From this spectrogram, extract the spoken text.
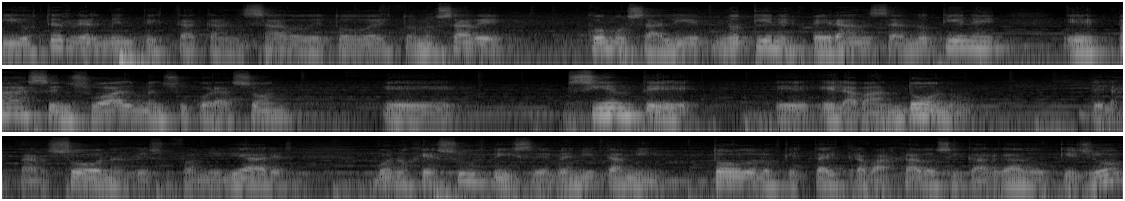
y usted realmente está cansado de todo esto, no sabe cómo salir, no tiene esperanza, no tiene eh, paz en su alma, en su corazón, eh, siente eh, el abandono de las personas, de sus familiares. Bueno, Jesús dice, venid a mí, todos los que estáis trabajados y cargados, que yo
